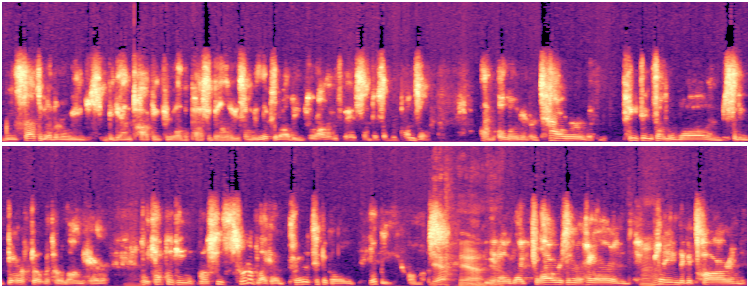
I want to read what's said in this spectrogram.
we sat together and we began talking through all the possibilities, and we looked at all the drawings they had sent us of Rapunzel, um, alone in her tower with paintings on the wall and sitting barefoot with her long hair. And we kept thinking, well, she's sort of like a prototypical hippie almost. Yeah. Yeah. You know, like flowers in her hair and playing the guitar and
